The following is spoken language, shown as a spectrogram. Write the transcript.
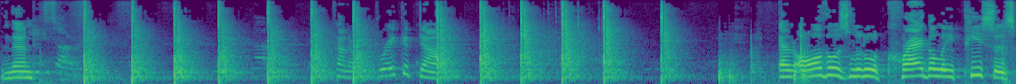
And then kind of break it down. And all those little craggly pieces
